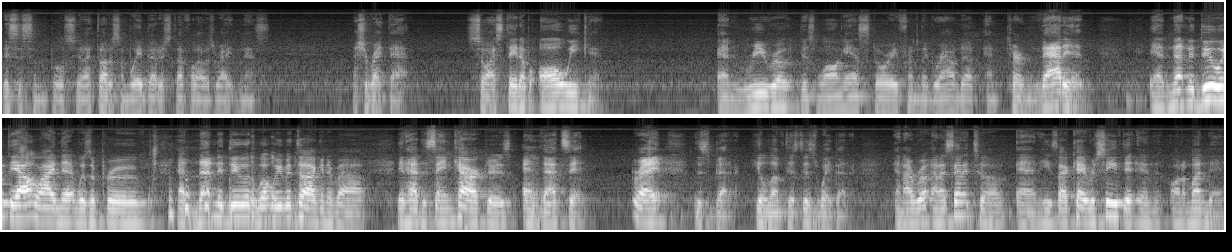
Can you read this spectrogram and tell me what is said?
This is some bullshit. I thought of some way better stuff while I was writing this. I should write that. So I stayed up all weekend and rewrote this long ass story from the ground up and turned that in. It had nothing to do with the outline that was approved, had nothing to do with what we've been talking about. It had the same characters, and that's it. Right? This is better. He'll love this. This is way better. And I wrote and I sent it to him, and he's like, okay, received it in, on a Monday.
